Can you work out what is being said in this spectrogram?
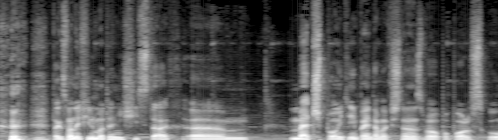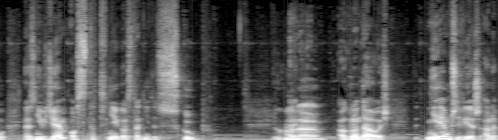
tak zwany film o tenisistach. Matchpoint, nie pamiętam jak się to nazywało po polsku. Natomiast nie widziałem ostatniego, ostatni to jest Scoop. Oglądałem. Oglądałeś. Nie wiem, czy wiesz, ale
